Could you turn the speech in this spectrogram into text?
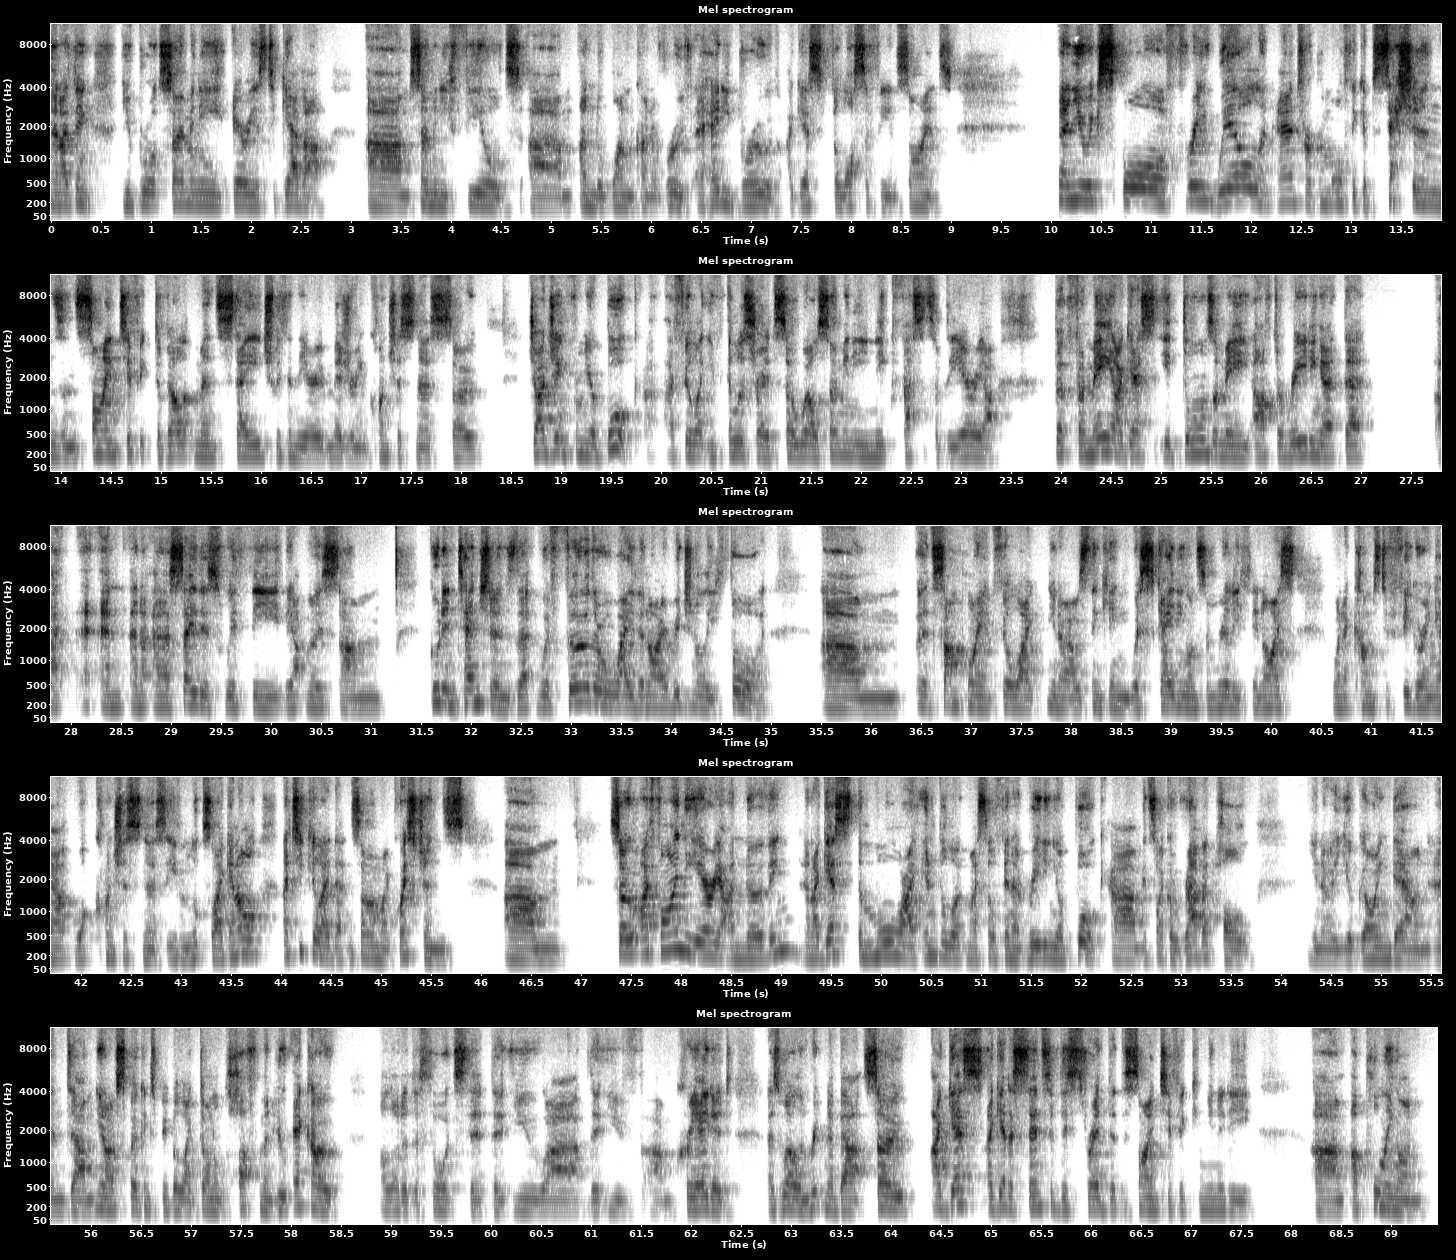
And I think you've brought so many areas together, um, so many fields um, under one kind of roof, a heady brew of, I guess, philosophy and science. And you explore free will and anthropomorphic obsessions and scientific developments staged within the area of measuring consciousness. So, judging from your book, I feel like you've illustrated so well so many unique facets of the area. But for me, I guess it dawns on me after reading it that I and and, I say this with the the utmost um, good intentions that we're further away than I originally thought. Um, at some point feel like you know i was thinking we're skating on some really thin ice when it comes to figuring out what consciousness even looks like. And i'll articulate that in some of my questions. Um, so i find the area unnerving and i guess the more i envelope myself in it reading your book um, it's like a rabbit hole you know you're going down. And um, you know i've spoken to people like donald hoffman who echo a lot of the thoughts that that you uh, that you've um, created as well and written about. So I guess I get a sense of this thread that the scientific community um, are pulling on.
